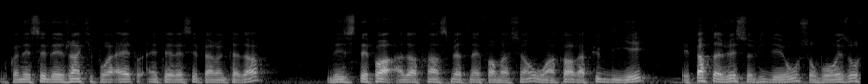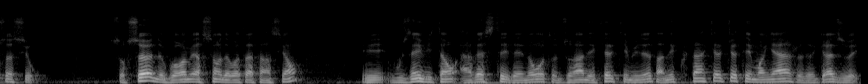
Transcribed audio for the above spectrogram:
Vous connaissez des gens qui pourraient être intéressés par une telle offre? N'hésitez pas à leur transmettre l'information ou encore à publier et partager ce vidéo sur vos réseaux sociaux. Sur ce, nous vous remercions de votre attention et vous invitons à rester des nôtres durant les quelques minutes en écoutant quelques témoignages de gradués.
